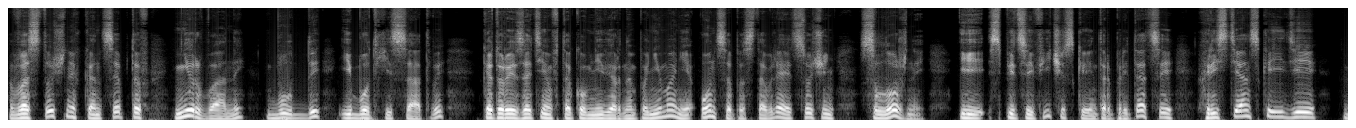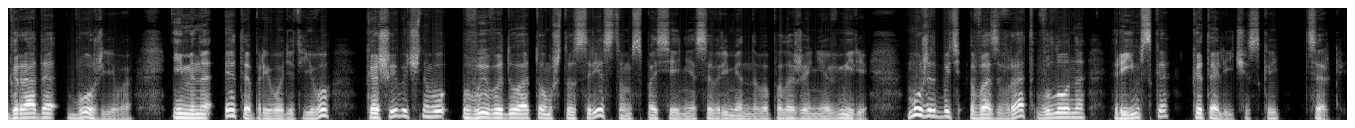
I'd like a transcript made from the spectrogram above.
восточных концептов нирваны, Будды и Бодхисаттвы, которые затем в таком неверном понимании он сопоставляет с очень сложной и специфической интерпретации христианской идеи града Божьего. Именно это приводит его к ошибочному выводу о том, что средством спасения современного положения в мире может быть возврат в лоно римско-католической церкви.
